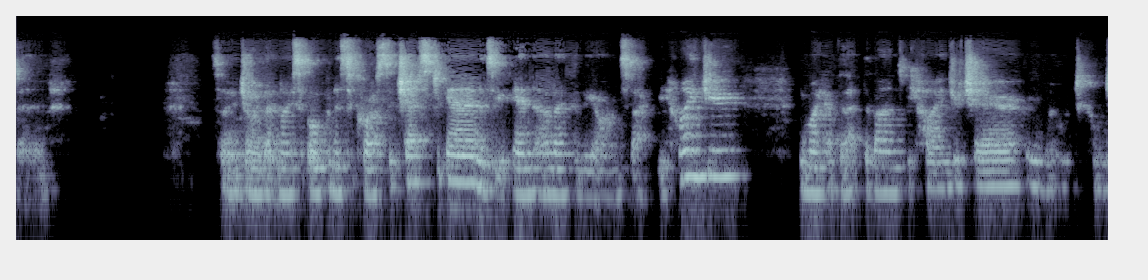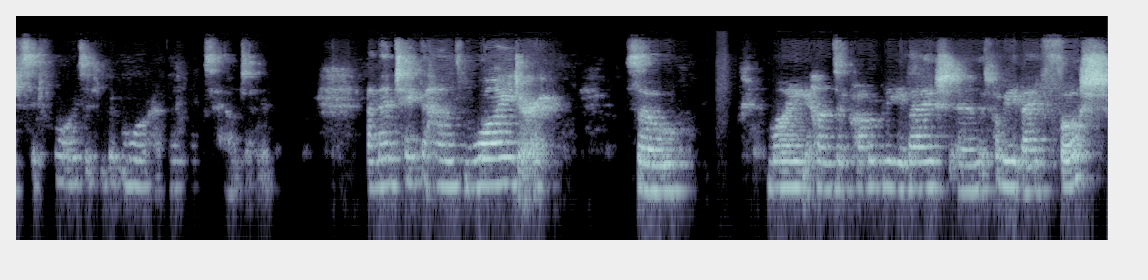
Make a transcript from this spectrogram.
down. So enjoy that nice openness across the chest again as you inhale, lengthen the arms back behind you. You might have the, the bands behind your chair, you might want to come to sit forwards a little bit more and then exhale down. And then take the hands wider. So my hands are probably about, and um, there's probably about a foot,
